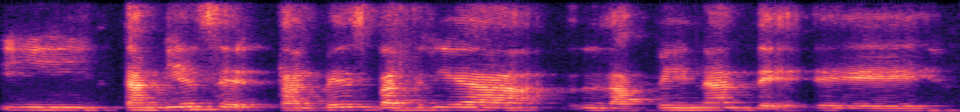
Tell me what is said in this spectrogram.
Y también se, tal vez valdría la pena de, eh,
